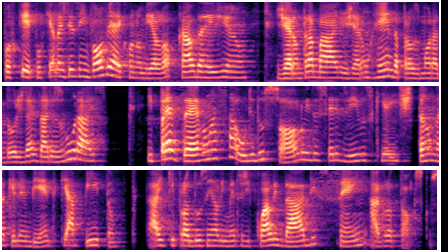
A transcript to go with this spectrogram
Por quê? Porque elas desenvolvem a economia local da região, geram trabalho, geram renda para os moradores das áreas rurais e preservam a saúde do solo e dos seres vivos que estão naquele ambiente, que habitam tá? e que produzem alimentos de qualidade sem agrotóxicos.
